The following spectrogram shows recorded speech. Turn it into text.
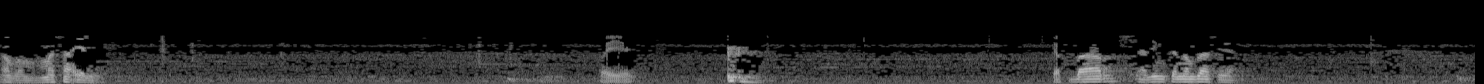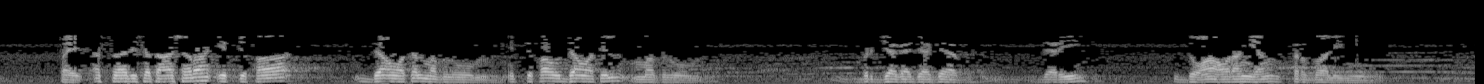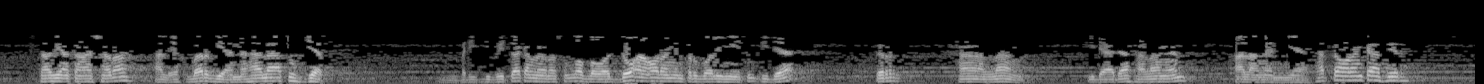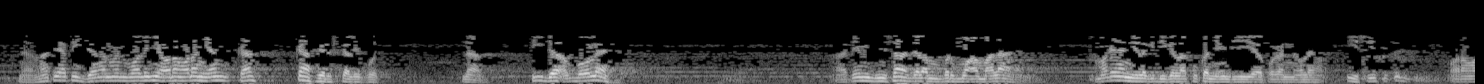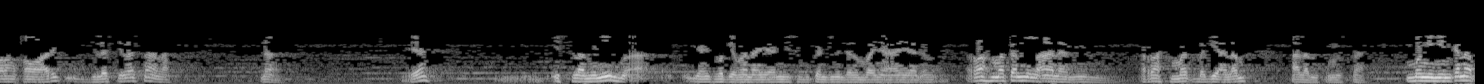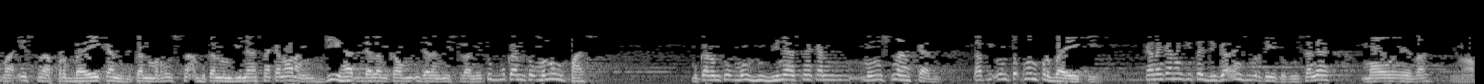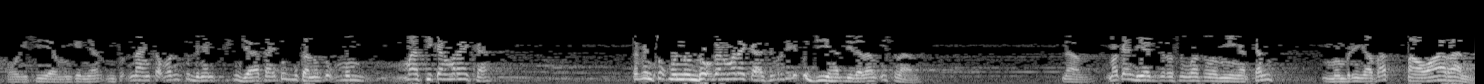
apa masail. Baik. Kabar Salim ke-16 ya. Baik, as-sadisata asyarah ittiqa da'watal mazlum. Ittiqa da'watil mazlum. Berjaga-jaga dari doa orang yang terzalimi. Sabi'ata asyarah al-ikhbar bi annaha la tuhjab. Diberitakan oleh Rasulullah bahwa doa orang yang terzalimi itu tidak terhalang. Tidak ada halangan halangannya. Hatta orang kafir. Nah, hati-hati jangan menzalimi orang-orang yang kafir sekalipun. Nah, tidak boleh. Artinya misal dalam bermuamalah Makanya ini lagi dilakukan yang dilakukan oleh ISIS itu orang-orang khawarij jelas-jelas salah. Nah, ya. Islam ini yang sebagaimana yang disebutkan juga dalam banyak ayat. Rahmatan lil alamin. Rahmat bagi alam alam semesta. Menginginkan apa? Islam perbaikan bukan merusak bukan membinasakan orang. Jihad dalam kaum dalam Islam itu bukan untuk menumpas. Bukan untuk membinasakan memusnahkan. Tapi untuk memperbaiki kadang-kadang kita juga kan seperti itu misalnya mau ya pak ya, mau polisi ya mungkin ya untuk nangkap orang itu dengan senjata itu bukan untuk mematikan mereka tapi untuk menundukkan mereka seperti itu jihad di dalam Islam. Nah, maka dia Rasulullah SAW mengingatkan memberi apa? Tawaran.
